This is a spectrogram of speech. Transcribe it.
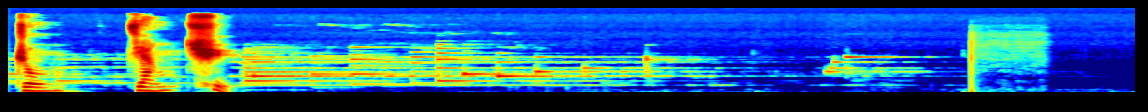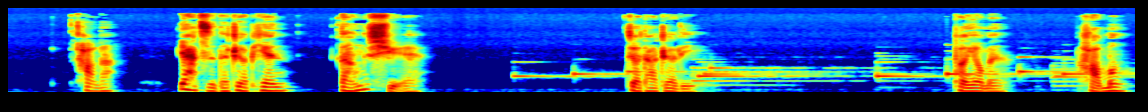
终将去。好了。亚子的这篇《等雪》就到这里，朋友们，好梦。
